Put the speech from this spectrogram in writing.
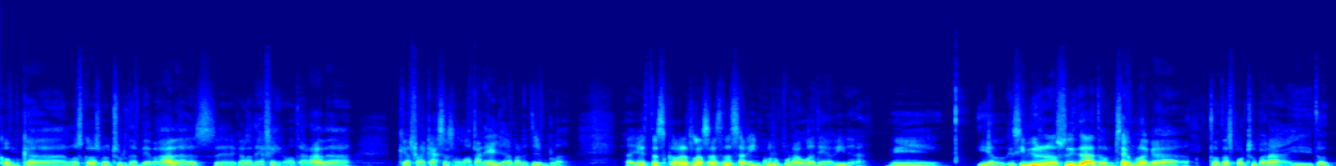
com que les coses no et surten bé a vegades, eh, que la teva feina no t'agrada, que fracasses en la parella, per exemple, aquestes coses les has de saber incorporar en la teva vida. I, i, el, si vius en una societat on sembla que tot es pot superar i tot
